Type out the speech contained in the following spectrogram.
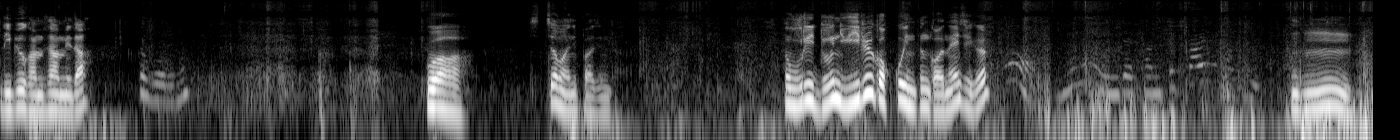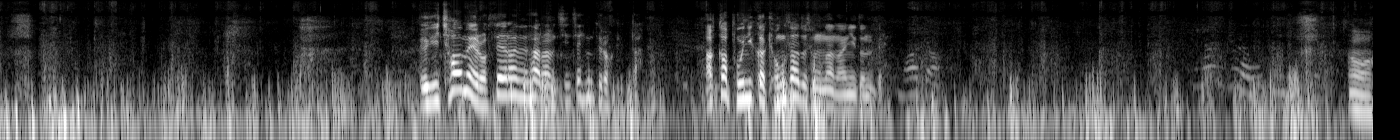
리뷰 감사합니다. 그걸 모르네. 우와, 진짜 많이 빠진다. 우리 눈 위를 걷고 있는 거네, 지금? 어, 눈은 이제 잔뜩 쌓인 거지. 음. 여기 처음에 러셀하는 사람은 진짜 힘들었겠다. 아까 보니까 경사도 장난 아니던데. 맞아. 어.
